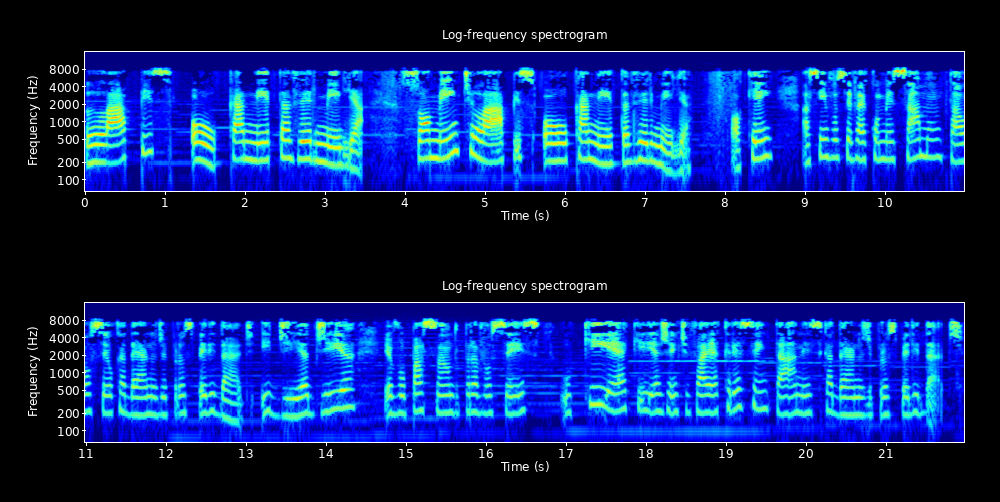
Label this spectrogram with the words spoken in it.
lápis ou caneta vermelha. Somente lápis ou caneta vermelha ok? Assim você vai começar a montar o seu caderno de prosperidade e dia a dia eu vou passando para vocês o que é que a gente vai acrescentar nesse caderno de prosperidade.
